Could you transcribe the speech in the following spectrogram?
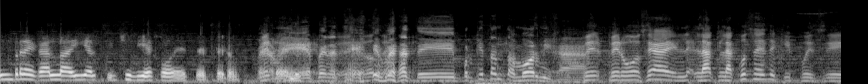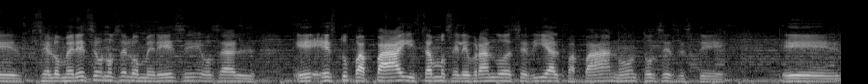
un regalo ahí al pinche viejo ese, pero Pero- Espérate, eh, espérate, espérate. ¿Por qué tanto amor, mija? Pe- Pero, o sea, el- la, la cosa es de que, pues, eh, se lo merece o no se lo merece. O sea, el- eh, es tu papá y estamos celebrando ese día al papá, ¿no? Entonces, este, eh,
